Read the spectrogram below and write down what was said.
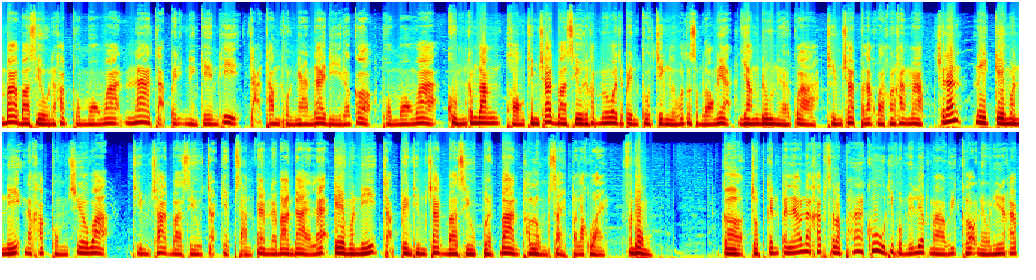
มบ้าบราซิลนะครับผมมองว่าน่าจะเป็นอีกหนึ่งเกมที่จะทำผลงานได้ดี แล้วก็ผมมองว่าขุมกำลังของทีมชาติบราซิลนะครับไม่ว่าจะเป็นตัวจริงหรือว่าตัวสำรองเนี่ยยังดูเหนือกว่าทีมชาติปารากวัยค่อนข้างมาก ฉะนั้นในเกมวันนี้นะครับผมเชื่อว่าทีมชาติบราซิลจะเก็บ 3 แต้มในบ้านได้ และเกมวันนี้จะเป็นทีมชาติบราซิล เปิดบ้านถล่มใส่ปารากวัยฟันธงก็จบกันไปแล้วนะครับสำหรับ 5 คู่ที่ผมได้เลือกมาวิเคราะห์ในวันนี้นะครับ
